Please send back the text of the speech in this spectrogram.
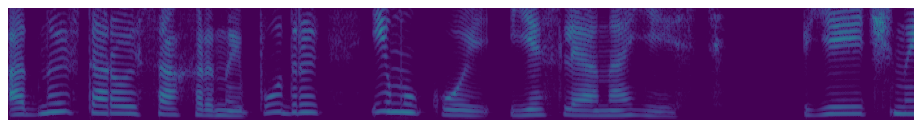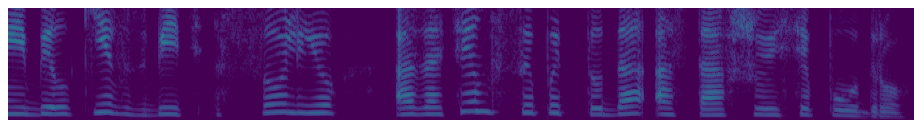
1-2 сахарной пудры и мукой, если она есть. Яичные белки взбить с солью, а затем всыпать туда оставшуюся пудру.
